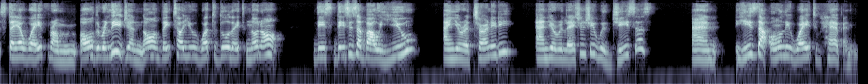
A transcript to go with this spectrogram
stay away from all the religion. No they tell you what to do. They no no this this is about you and your eternity and your relationship with Jesus and he's the only way to heaven.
